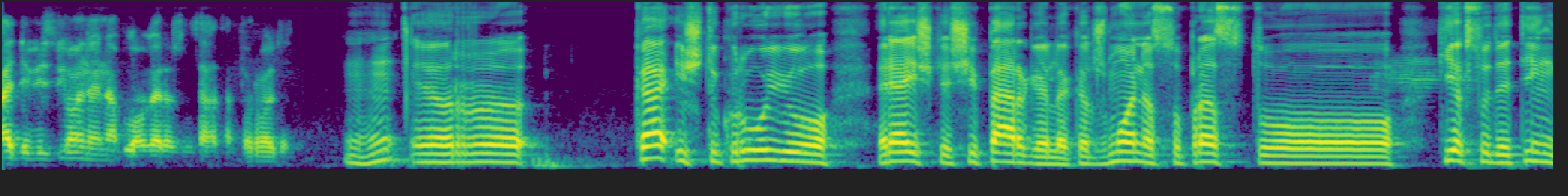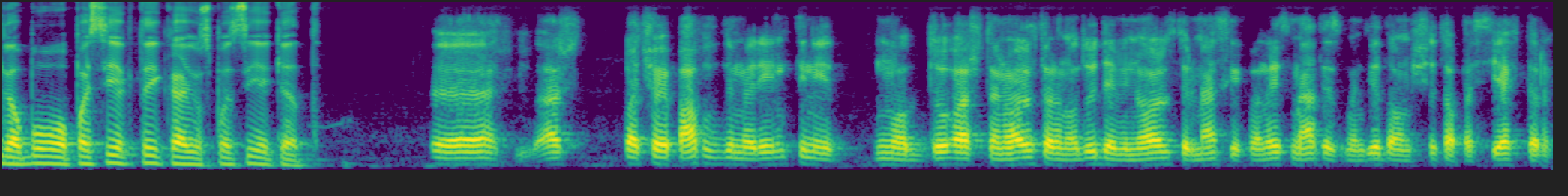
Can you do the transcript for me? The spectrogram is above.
A divizionė neblogą rezultatą parodyti. Mhm. Ir ką iš tikrųjų reiškia šį pergalę, kad žmonės suprastų, kiek sudėtinga buvo pasiekti tai, ką jūs pasiekėt? E, aš pačioj paplūdimio rinktiniai nuo 2.18 ar nuo 2.19 ir mes kiekvienais metais bandydavom šitą pasiekti ir,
